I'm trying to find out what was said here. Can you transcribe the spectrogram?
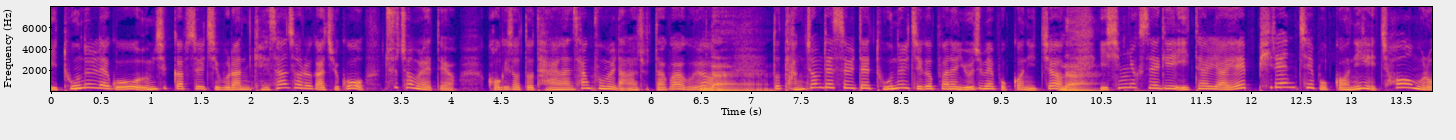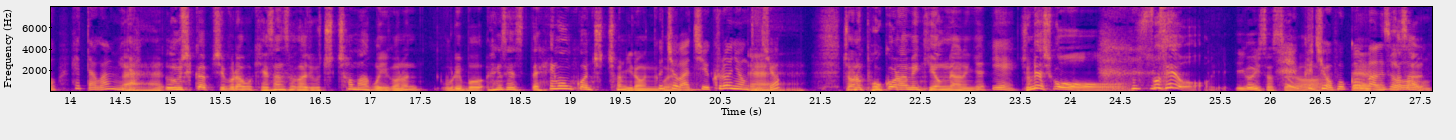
이 돈을 내고 음식값을 지불한 계산서를 가지고 추첨을 했대요. 거기서 또 다양한 상품을 나눠줬다고 하고요. 네. 또 당첨됐을 때 돈을 지급하는 요즘의 복권 있죠. 네. 이 16세기 이탈리아의 피렌체 복권이 처음으로 했다고 합니다. 네. 음식값 지불하고 계산서 가지고 추첨하고 이거는 우리 뭐 행사했을 때 행운권 추첨 이런 그렇죠, 거예요. 마치 그런 형태죠. 예. 저는 복권하면 기억나는 게 예. 준비하시고 쏘세요 이거 있었어요. 그쵸, 복권 예, 방송. 화살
